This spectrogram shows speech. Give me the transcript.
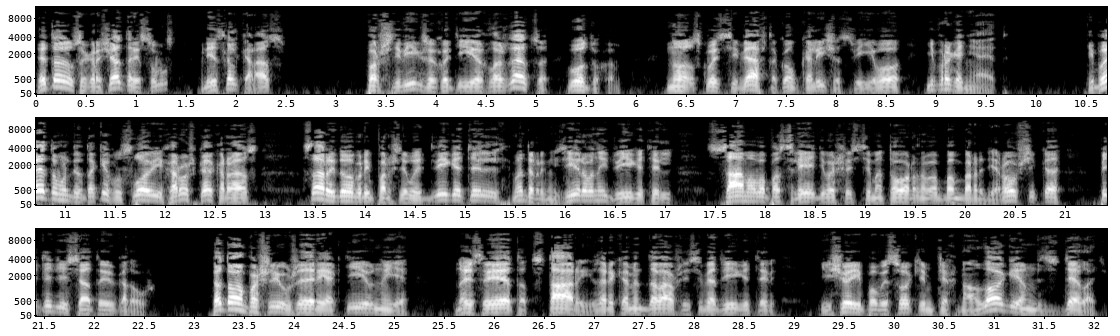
Это сокращает ресурс в несколько раз. Поршневик же хоть и охлаждается воздухом, но сквозь себя в таком количестве его не прогоняет. И поэтому для таких условий хорош как раз Старый добрый поршневой двигатель, модернизированный двигатель самого последнего шестимоторного бомбардировщика 50-х годов. Потом пошли уже реактивные, но если этот старый, зарекомендовавший себя двигатель, еще и по высоким технологиям сделать.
